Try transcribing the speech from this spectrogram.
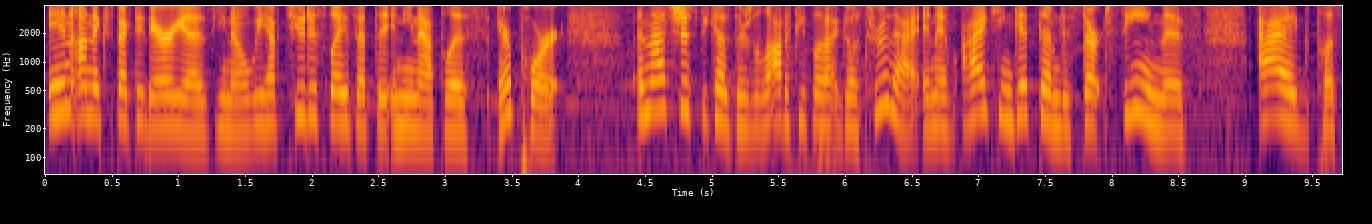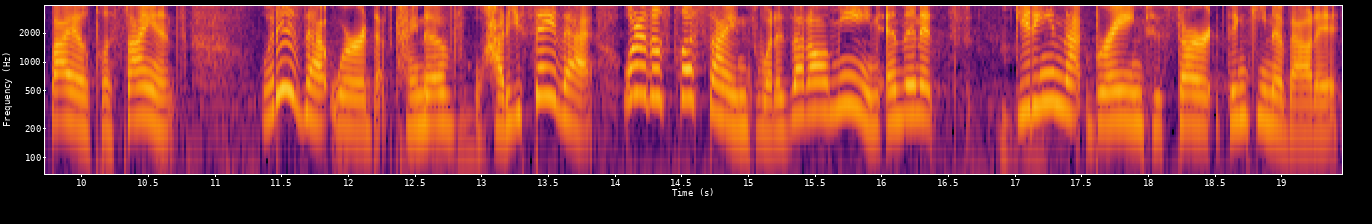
in unexpected areas. You know, we have two displays at the Indianapolis airport and that's just because there's a lot of people that go through that. And if I can get them to start seeing this ag plus bio plus science, what is that word? That's kind of, how do you say that? What are those plus signs? What does that all mean? And then it's getting that brain to start thinking about it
